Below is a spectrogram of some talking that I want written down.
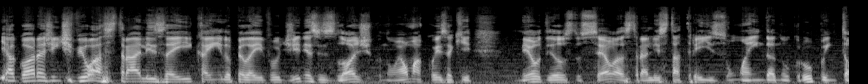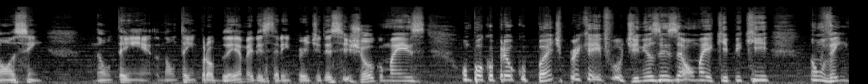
E agora a gente viu a Astralis aí caindo pela Evil Genesis, lógico, não é uma coisa que, meu Deus do céu, a Astralis está 3-1 ainda no grupo, então assim, não tem, não tem problema eles terem perdido esse jogo, mas um pouco preocupante porque Evil Geniuses é uma equipe que não vem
